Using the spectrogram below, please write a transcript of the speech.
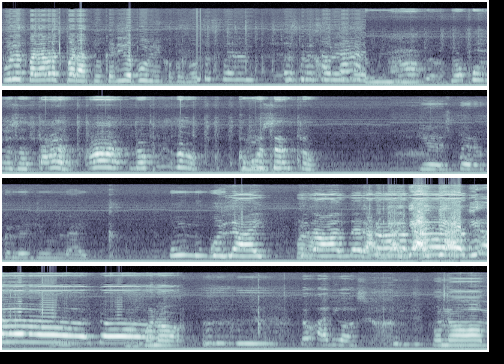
Unas palabras para tu querido público, por favor. Estos fueron los mejores de... Ah, no puedo saltar. Ah, no puedo. ¿Cómo salto? Que espero que les dé un like. Un buen like. Bueno, ya, no, ya, ya, ya, no, no. Bueno, No, adiós. Bueno,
